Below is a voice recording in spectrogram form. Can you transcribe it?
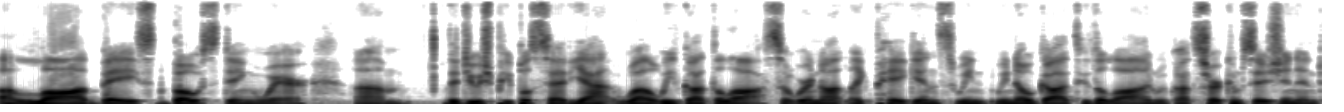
a law based boasting where um, the Jewish people said, Yeah, well, we've got the law. So we're not like pagans. We, we know God through the law, and we've got circumcision, and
